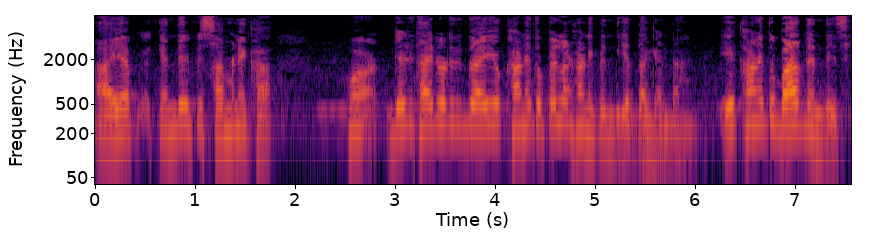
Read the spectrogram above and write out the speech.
ਆਇਆ ਕਹਿੰਦੇ ਵੀ ਸਾਹਮਣੇ ਖਾ। ਹੁਣ ਜਿਹੜੀ ਥਾਈਰੋਇਡ ਦੀ ਦਵਾਈ ਉਹ ਖਾਣੇ ਤੋਂ ਪਹਿਲਾਂ ਖਾਣੀ ਪੈਂਦੀ ਹੈ ਅੱਧਾ ਘੰਟਾ। ਇਹ ਖਾਣੇ ਤੋਂ ਬਾਅਦ ਦਿੰਦੇ ਸੀ।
